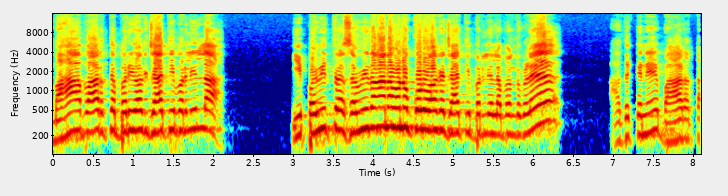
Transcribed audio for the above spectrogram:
ಮಹಾಭಾರತ ಬರೆಯುವಾಗ ಜಾತಿ ಬರಲಿಲ್ಲ. ಈ ಪವಿತ್ರ ಸಂವಿಧಾನವನ್ನು ಕೊಡುವಾಗ ಜಾತಿ ಬರಲಿಲ್ಲ ಬಂಧುಗಳೇ. ಅದಕ್ಕನೇ ಭಾರತ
